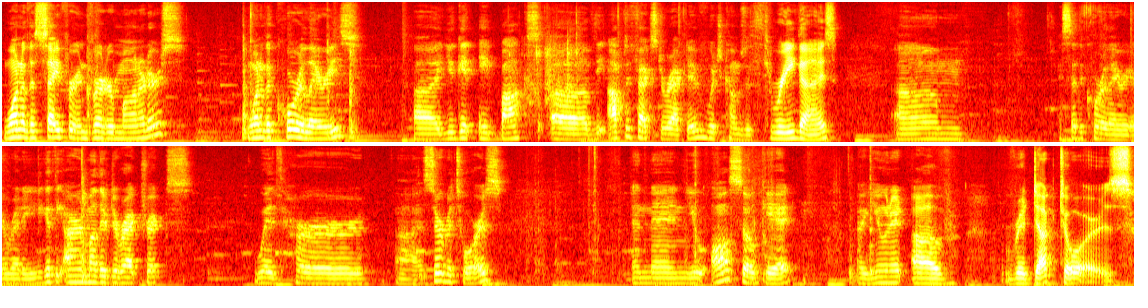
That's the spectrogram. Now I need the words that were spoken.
one of the Cipher inverter monitors, one of the corollaries. Uh, you get a box of the Optifex Directive, which comes with three guys. Um, I said the corollary already. You get the Iron Mother Directrix with her uh, servitors. And then you also get a unit of reductors.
